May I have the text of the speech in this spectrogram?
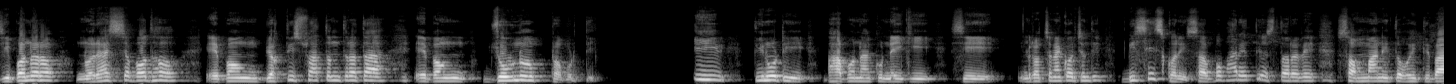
ଜୀବନର ନୈରାଶ୍ୟବୋଧ ଏବଂ ବ୍ୟକ୍ତି ସ୍ୱାତନ୍ତ୍ରତା ଏବଂ ଯୌନ ପ୍ରବୃତ୍ତି। ଏଇ ତିନୋଟି ଭାବନାକୁ ନେଇକି ସେ ରଚନା କରିଛନ୍ତି। ବିଶେଷ କରି ସର୍ବଭାରତୀୟ ସ୍ତରରେ ସମ୍ମାନିତ ହୋଇଥିବା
